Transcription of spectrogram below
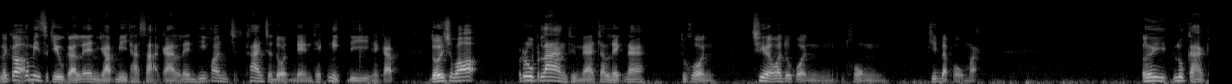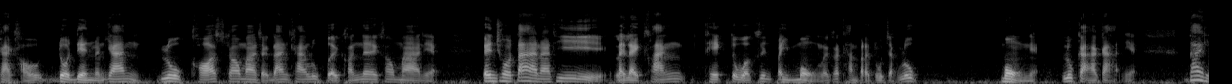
แล้วก็มีสกิลการเล่นครับ มีทักษะการเล่นที่ค่อนข้างจะโดดเด่นเทคนิคดีนะครับ โดยเฉพาะรูปร่างถึงแม้จะเล็กนะ ทุกคนเชื่อว่าทุกคนคงคิดแบบผมอะเอ้ย ลูกกางอากาศเขาโดดเด่นเหมือนกัน ลูกคอสเข้ามาจากด้านข้างลูกเปิดคอนเนอร์เข้ามาเนี่ย เป็นโชต้านะที่หลาย ๆ ครั้งเทคตัวขึ้นไปมง แล้วก็ทำประตูจากลูกมงเนี่ยลูกกาอากาศเนี่ยได้ห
